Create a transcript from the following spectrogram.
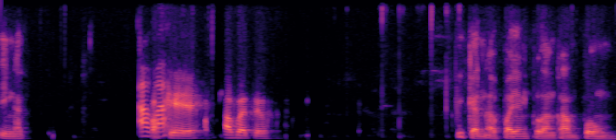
ingat. apa Oke, apa tuh? Ikan apa yang pulang kampung?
